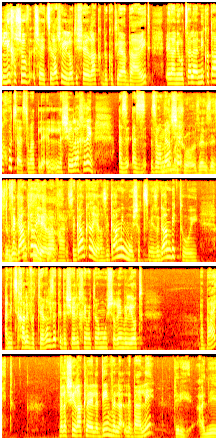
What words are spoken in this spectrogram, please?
לי חשוב שהיצירה שלי לא תישאר רק בכותלי הבית, אלא אני רוצה להעניק אותה החוצה, זאת אומרת, לשיר לאחרים. אז, אז זה אומר זה ש... משהו, זה- זה- זה זה משהו גם קריירה. אבל, זה גם קריירה, זה גם מימוש עצמי, זה גם ביטוי. אני צריכה לוותר על זה כדי שיהיה לי חיים יותר מאושרים ולהיות בבית? ולשיר רק לילדים ולבעלי? תראי, אני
